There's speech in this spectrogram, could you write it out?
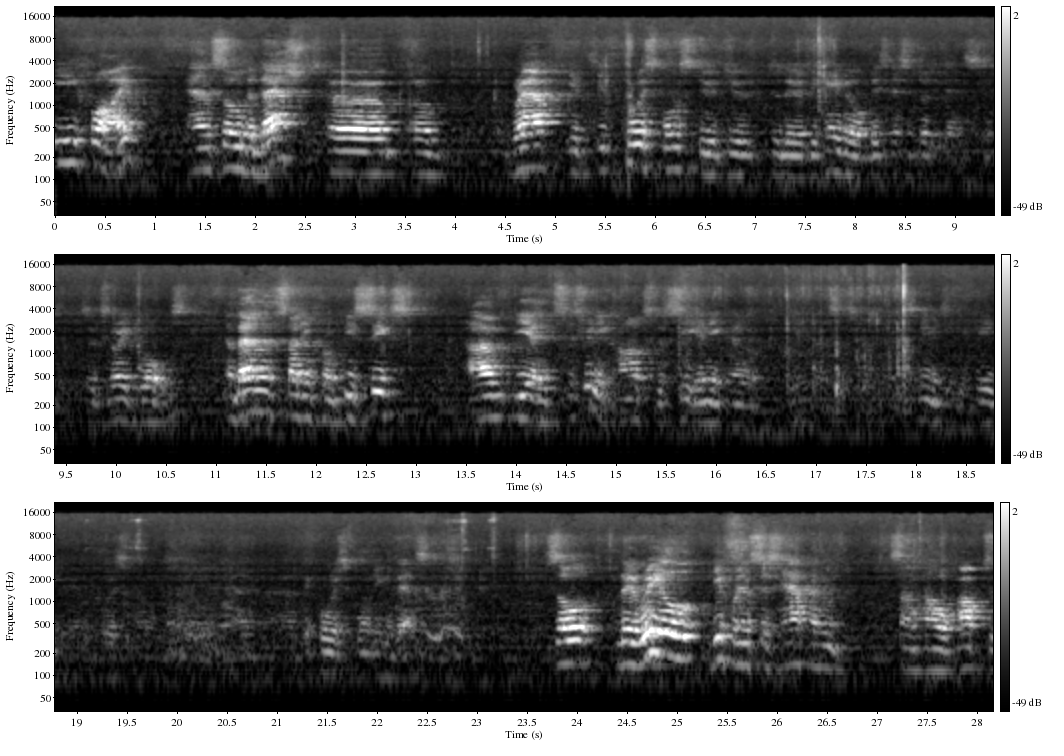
P5, and so the dashed uh, graph, it, it corresponds to, to, to the behavior of this asymptotic density. So it's very close. And then starting from P6, um, yeah, it's, it's really hard to see any kind of differences. Limited behavior and uh, the corresponding density. So the real differences happen somehow up to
